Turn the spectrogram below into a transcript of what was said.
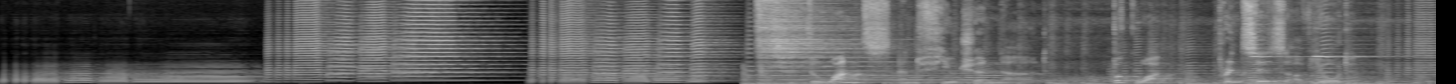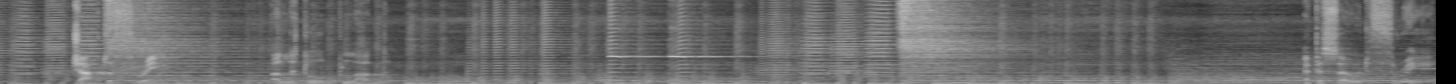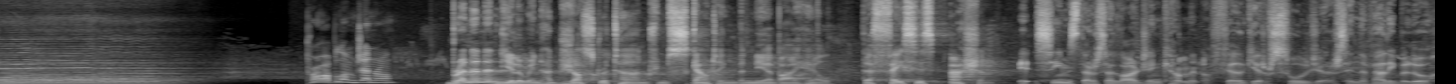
The Once and Future Nerd. Book 1 Princes of Jordan. Chapter 3 A Little Blood. Episode 3 Problem, General? Brennan and Yillowin had just returned from scouting the nearby hill, their faces ashen. It seems there's a large encampment of Felghir soldiers in the valley below.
